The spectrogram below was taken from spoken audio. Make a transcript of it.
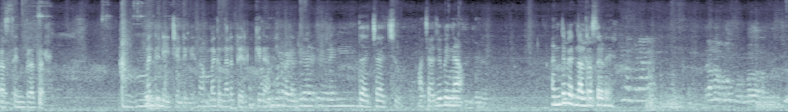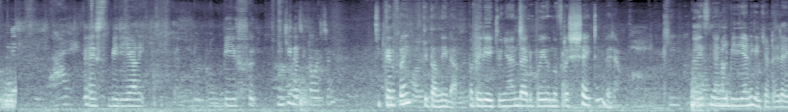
കസിൻ ബ്രദർ അമ്മന്റെ നീച്ച ഉണ്ടല്ലേ ഇത് അമ്മയ്ക്ക് നല്ല തിരക്കിലാണ്. ഇത് അച്ചാച്ചു അച്ചാച്ചു പിന്നെ എന്റെ പെരുന്നാൾ ഡ്രസ്സ് എവിടെ? ബിരിയാണി. ബീഫ് എനിക്കില്ല ചിക്കൻ പൊരിച്ച ചിക്കൻ ഫ്രൈ എനിക്ക് തന്നില്ല. അപ്പോൾ തരികയ്ക്കും ഞാൻ എന്തായാലും പോയി ഒന്ന് ഫ്രഷ് ആയിട്ട് വരാം. ഗൈസ് ഞങ്ങൾ ബിരിയാണി കഴിക്കട്ടെ അല്ലേ?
